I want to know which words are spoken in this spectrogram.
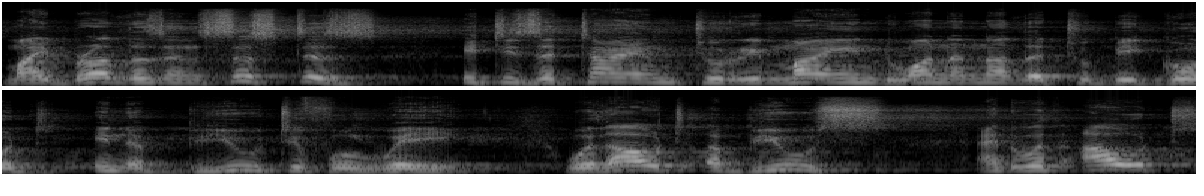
My brothers and sisters, it is a time to remind one another to be good in a beautiful way, without abuse and without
